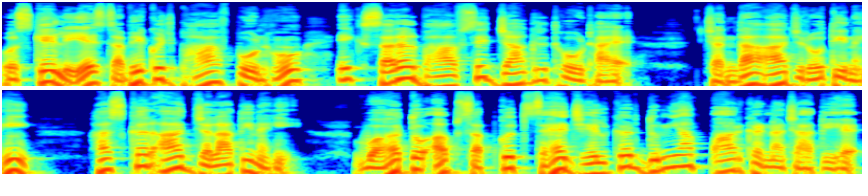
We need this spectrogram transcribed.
उसके लिए सभी कुछ भावपूर्ण हो, एक सरल भाव से जागृत हो उठा है। चंदा आज रोती नहीं, हंसकर आज जलाती नहीं। वह तो अब सब कुछ सह झेलकर दुनिया पार करना चाहती है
